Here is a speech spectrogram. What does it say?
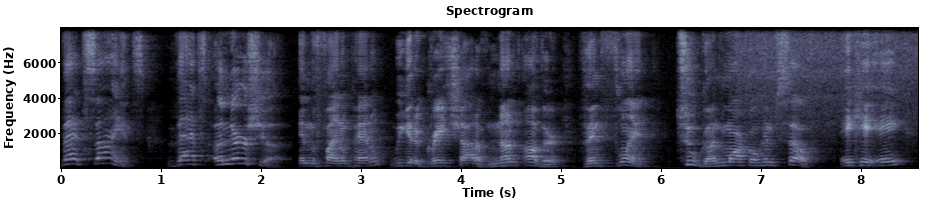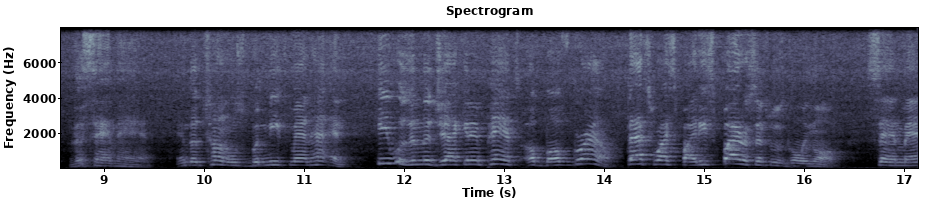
That's science. That's inertia. In the final panel, we get a great shot of none other than Flint, Two Gun Marko himself, aka the Sandman, in the tunnels beneath Manhattan. He was in the jacket and pants above ground. That's why Spidey's spider sense was going off. Sandman,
